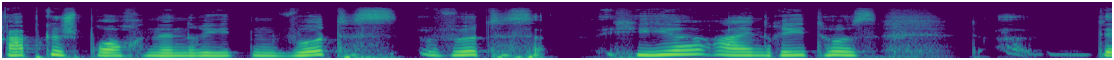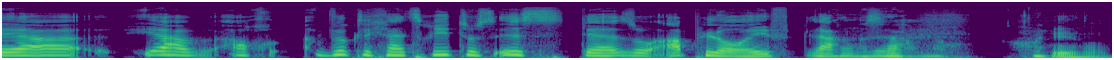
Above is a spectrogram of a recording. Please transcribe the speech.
abgesprochenen Riten, wird es, wird es hier ein Ritus, der ja auch wirklich als Ritus ist, der so abläuft langsam. Ja.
